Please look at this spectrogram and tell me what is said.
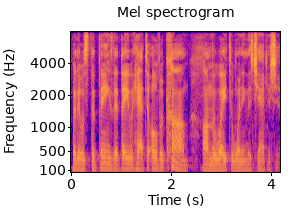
but it was the things that they had to overcome on the way to winning this championship.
